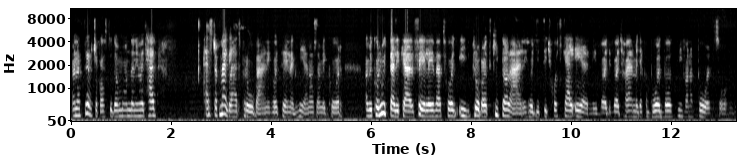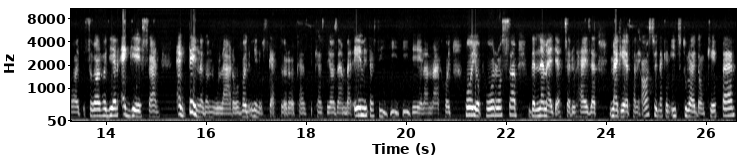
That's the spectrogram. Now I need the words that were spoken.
annak tényleg csak azt tudom mondani, hogy hát ezt csak meg lehet próbálni, hogy tényleg milyen az, amikor, amikor úgy telik el fél évet, hogy így próbálod kitalálni, hogy itt így hogy kell élni, vagy, vagy ha elmegyek a boltba, ott mi van a polcon, vagy szóval, hogy ilyen egészen, egy, tényleg a nulláról, vagy mínusz kettőről kezdi, kezdi az ember. Én itt ezt így, így, így élem meg, hogy hol jobb, hol rosszabb, de nem egy egyszerű helyzet megérteni azt, hogy nekem itt tulajdonképpen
